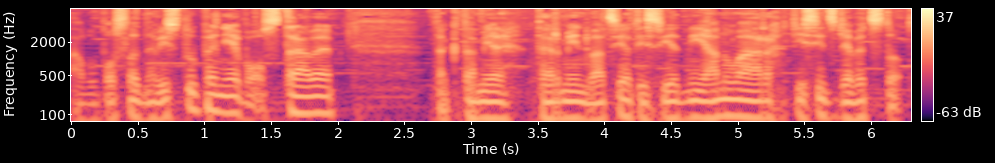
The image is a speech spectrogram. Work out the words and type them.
alebo posledné vystúpenie v Ostrave, tak tam je termín 27. január 1970.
